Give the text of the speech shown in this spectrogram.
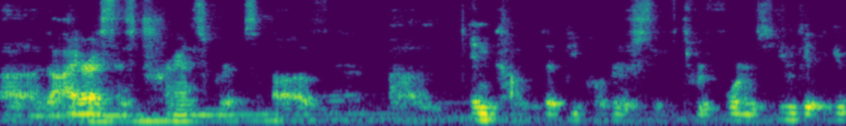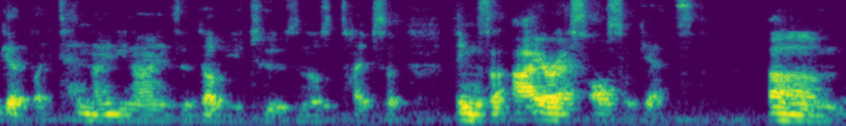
Uh, the IRS has transcripts of um, income that people have received through forms. You get you get like 1099s and W2s and those types of things. The IRS also gets. Um,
